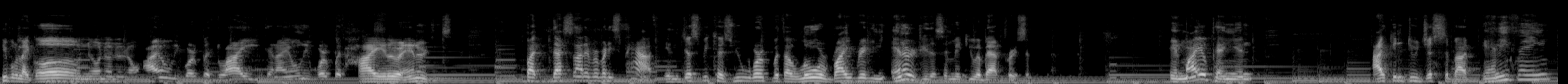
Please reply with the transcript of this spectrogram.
people are like, oh no, no, no, no. I only work with light and I only work with higher energies but that's not everybody's path. And just because you work with a lower vibrating energy doesn't make you a bad person. In my opinion, I can do just about anything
